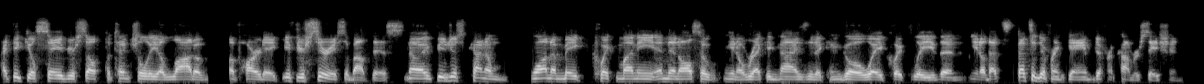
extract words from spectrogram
i think you'll save yourself potentially a lot of, of heartache if you're serious about this. Now if you're just kind of want to make quick money and then also you know recognize that it can go away quickly then you know that's that's a different game different conversation.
